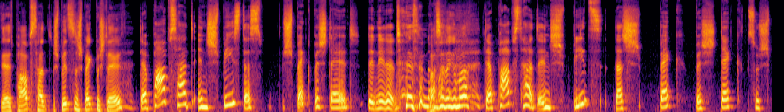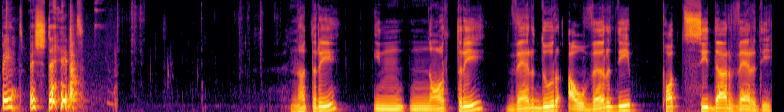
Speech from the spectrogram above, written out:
der Papst hat spitzen Speck bestellt. Der Papst hat in Spieß das Speck bestellt. Äh, Nee, das, Was hat er gemacht? Der Papst hat in Spieß das Speckbesteck zu spät bestellt. Notri in Notri verdur au verdi pot sidar verdi.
